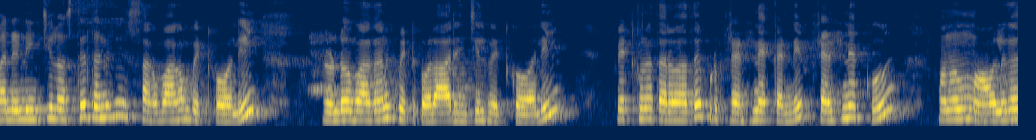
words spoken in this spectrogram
పన్నెండు ఇంచీలు వస్తే దానికి సగభాగం పెట్టుకోవాలి. రెండో భాగానికి పెట్టుకోవాలి. ఆరు ఇంచీలు పెట్టుకోవాలి. పెట్టుకున్న తర్వాత ఇప్పుడు ఫ్రంట్ నెక్ అండి. ఫ్రంట్ నెక్ మనం మామూలుగా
